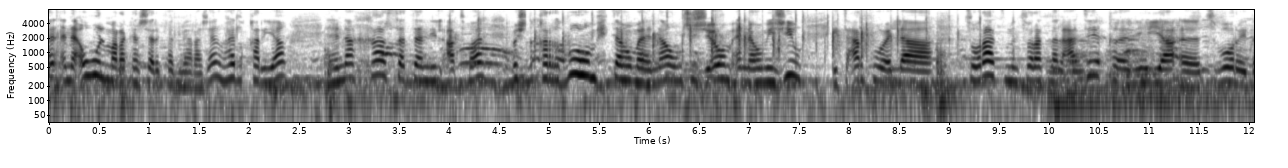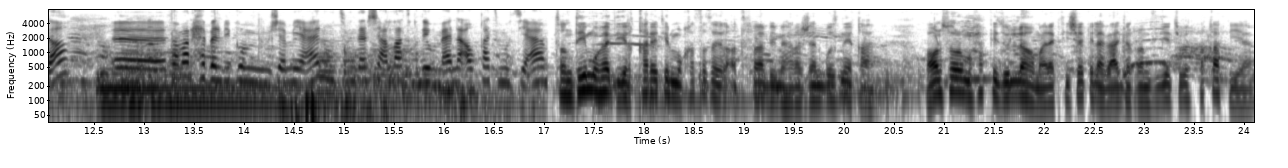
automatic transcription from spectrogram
أنا أول مرة كنشارك في هذا المهرجان وهذه القرية هنا خاصة للأطفال باش نقربوهم حتى هما هنا ونشجعوهم أنهم يجيو يتعرفوا على تراث من تراثنا العتيق اللي هي آه، تبوريده آه، فمرحبا بكم جميعا ونتمنى إن شاء الله تقضيوا معنا أوقات ممتعة. تنظيم هذه القرية المخصصة للأطفال بمهرجان بوزنيقة. عنصر محفز لهم على اكتشاف الأبعاد الرمزية والثقافية.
